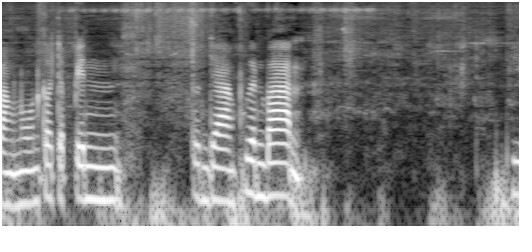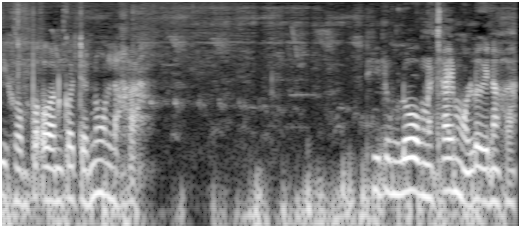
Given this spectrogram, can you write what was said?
ฝั่งโน้นก็จะเป็นต้นยางเพื่อนบ้าน ที่ของป้าออนก็จะโน่นแหละค่ะ ที่ลุงโล่งนะใช่หมดเลยนะคะ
